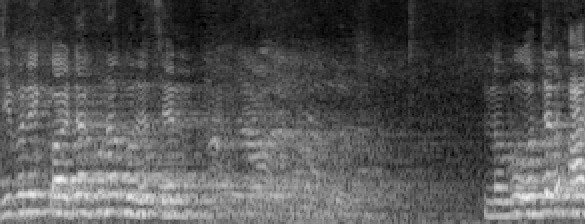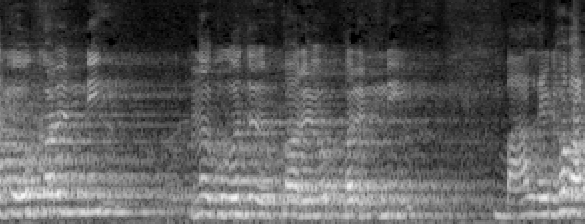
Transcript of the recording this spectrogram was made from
জীবনে কয়টা গুণা করেছেন? নবুয়তের আগেও করেননি নবুয়তের পরেও করেননি বালেক হওয়ার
